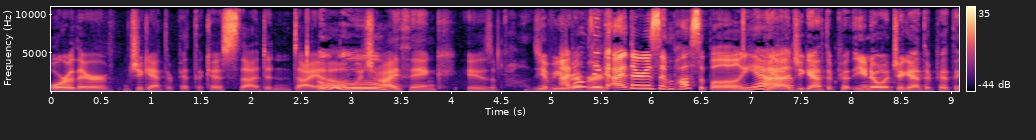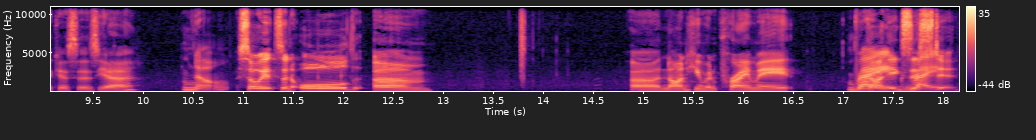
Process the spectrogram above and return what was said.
Or they're Gigantopithecus that didn't die out, which I think is. Have you I don't ever? think either is impossible. yeah, Yeah. You know what Gigantopithecus is? Yeah. no. So it's an old um, uh, non-human primate Right. that right, existed.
